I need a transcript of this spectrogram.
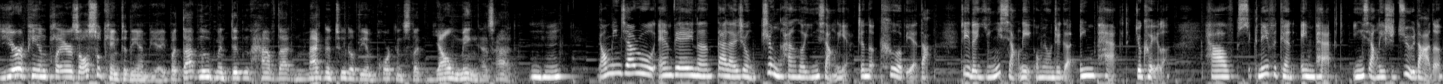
European players also came to the NBA, but that movement didn't have that magnitude of the importance that Yao Ming has had. 姚明加入 NBA 呢，带来这种震撼和影响力啊，真的特别大。这里的影响力，我们用这个 impact 就可以了。Have significant impact，影响力是巨大的。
